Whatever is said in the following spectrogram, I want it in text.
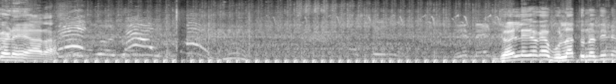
ગણે યારા જોઈ લેજો કઈ ભૂલાતું નથી ને.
